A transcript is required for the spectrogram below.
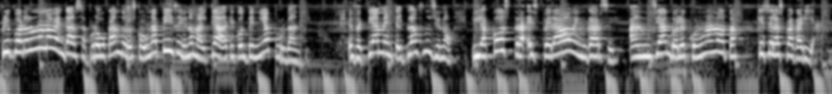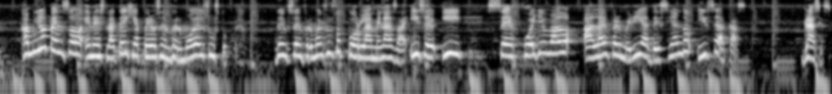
Prepararon una venganza provocándolos con una pizza y una malteada que contenía purgante. Efectivamente, el plan funcionó y la costra esperaba vengarse, anunciándole con una nota que se las pagaría. Camilo pensó en estrategia, pero se enfermó del susto. Se enfermó del susto por la amenaza y se, y se fue llevado a la enfermería deseando irse a casa. Gracias.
